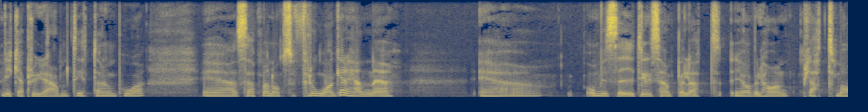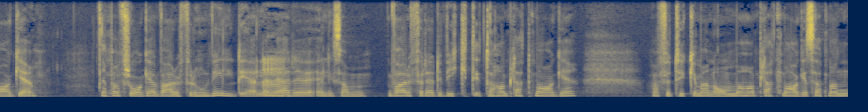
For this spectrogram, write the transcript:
Vilka program tittar hon på? Eh, så att man också frågar henne. Eh, om vi säger till exempel att jag vill ha en platt mage. Att man frågar varför hon vill det. Eller är det liksom, varför är det viktigt att ha en platt mage? Varför tycker man om att ha en platt mage? Så att man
